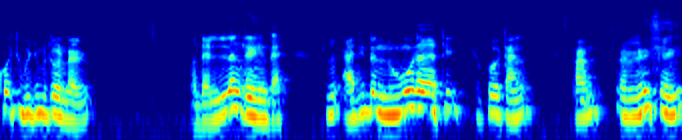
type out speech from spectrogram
കുറച്ച് ബുദ്ധിമുട്ടുണ്ടായിരുന്നു അതെല്ലാം കഴിഞ്ഞിട്ട് അതിന്റെ നൂറായിട്ട് എപ്പോഴാണ് പടം റിലീസ് ചെയ്ത്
